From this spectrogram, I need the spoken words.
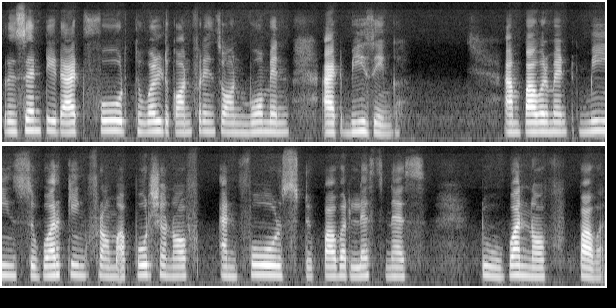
presented at 4th World Conference on Women at Beijing, empowerment means working from a portion of enforced powerlessness to one of power.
